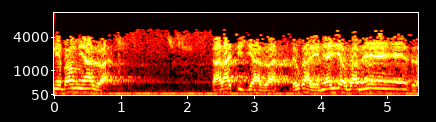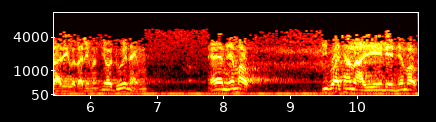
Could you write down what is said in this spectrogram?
နှစ်ပေါင်းများစွာ ကာလရှိကြစွာဒုက္ခတွေအများကြီးရောက်သွားမယ်ဆိုတာတွေကိုဒါတွေမမျှော်တွေးနိုင်ဘူးအဲမျက်မှောက်ကြီးပွားချမ်းသာရေးလေးမျက်မှောက်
